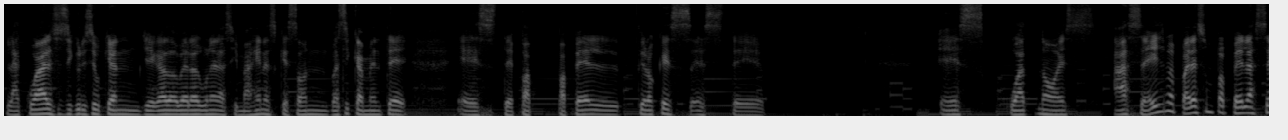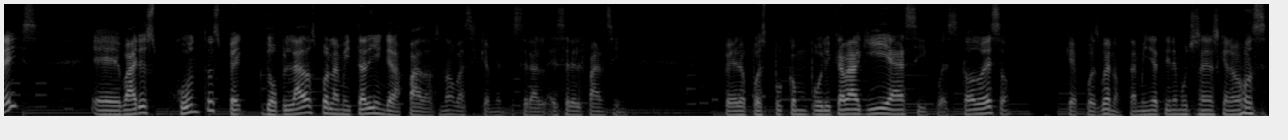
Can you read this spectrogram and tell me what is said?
la cual estoy segurísimo que han llegado a ver algunas de las imágenes que son básicamente este papel, creo que es este es no es A6, me parece un papel A6. Eh, varios juntos, doblados por la mitad y engrapados, ¿no? Básicamente ese era, el fanzine. Pero pues como publicaba guías y pues todo eso, que pues bueno, también ya tiene muchos años que no vemos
